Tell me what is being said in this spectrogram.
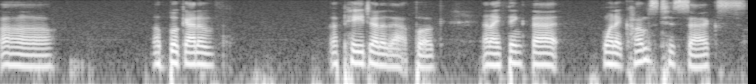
uh, a book out of a page out of that book, and I think that when it comes to sex,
